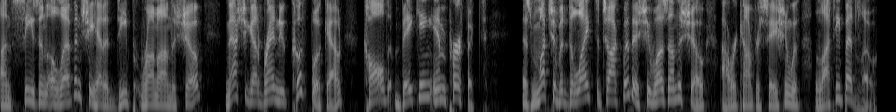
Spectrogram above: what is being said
on season 11. She had a deep run on the show. Now she got a brand new cookbook out called Baking Imperfect. As much of a delight to talk with as she was on the show, our conversation with Lottie Bedlow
